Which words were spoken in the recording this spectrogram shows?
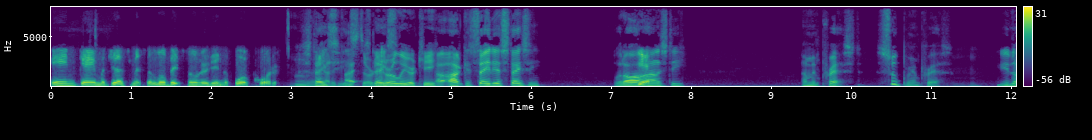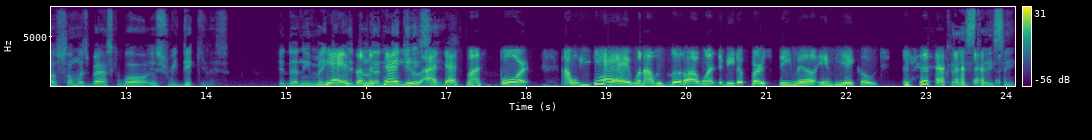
in-game adjustments a little bit sooner than the fourth quarter. Stacy, Stacy, earlier, Key. I, I can say this, Stacy. With all Yeah. honesty, I'm impressed. Super impressed. You know, so much basketball, it's ridiculous. It doesn't even make. yes, it, it I'm gonna doesn't tell make you, I, sense. that's my sport. I had when I was little. I wanted to be the first female NBA coach. Okay, Stacy.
